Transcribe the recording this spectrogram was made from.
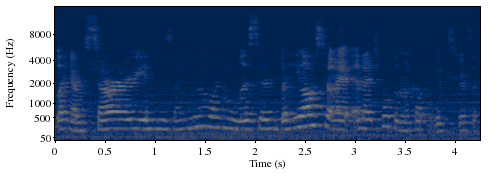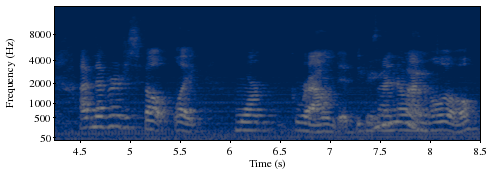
like I'm sorry, and he's like no, and he listens, but he also I, and I told him a couple weeks ago, I said, I've never just felt like more grounded because I know I'm a little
